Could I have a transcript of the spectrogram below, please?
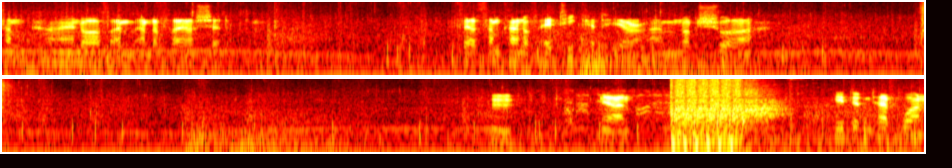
some kind of... I'm under fire, shit. Is there some kind of kit here? I'm not sure. Hmm. Yeah. He didn't have one.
